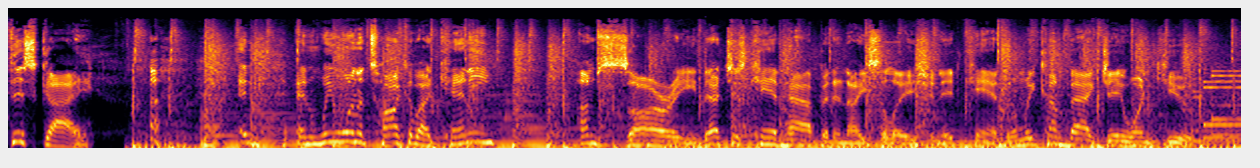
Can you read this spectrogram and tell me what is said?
This guy. and and we want to talk about Kenny? I'm sorry. That just can't happen in isolation. It can't. When we come back, J1Q.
